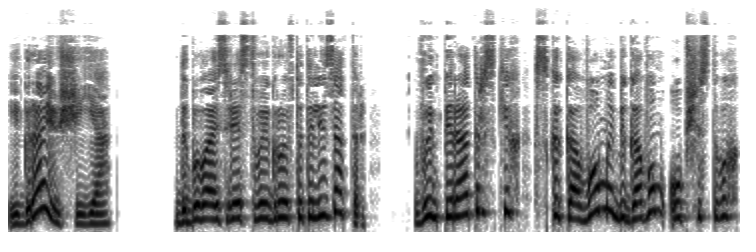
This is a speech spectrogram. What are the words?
«Играющий я. Добываю средства игрой в тотализатор, в императорских скаковом и беговом обществах,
